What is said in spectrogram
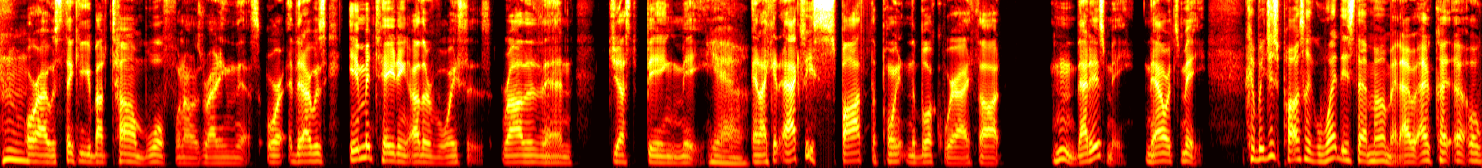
Hmm. or I was thinking about Tom Wolfe when I was writing this, or that I was imitating other voices rather than just being me. Yeah. And I could actually spot the point in the book where I thought, hmm, that is me. Now it's me. Could we just pause? Like, what is that moment? I, I, uh,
